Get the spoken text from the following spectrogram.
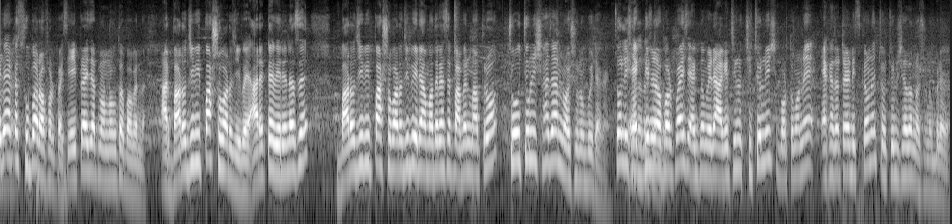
এটা একটা সুপার অফার প্রাইস এই প্রাইস আপনি অন্য কোথাও পাবেন না। আর বারো জিবি পাঁচশো বারো জিবি আরেকটা ভেরিয়েন্ট আছে। বারো জিবি পাঁচশো বারো জিবি এটা আমাদের কাছে পাবেন মাত্র চৌচল্লিশ হাজার নয়শো নব্বই টাকায়। 40,990 একদিনের অফার প্রাইস একদম এটা আগে ছিল ছিচল্লিশ বর্তমানে এক হাজার টাকা ডিসকাউন্টে চৌচল্লিশ হাজার নয়শো নব্বই টাকা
